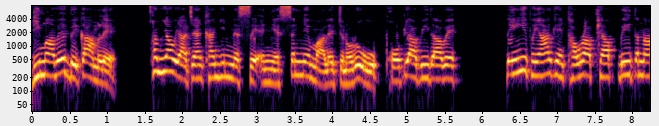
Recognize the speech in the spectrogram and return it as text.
ဒီမှာပဲဘေကမလဲထွမြောက်ရာကျမ်းခန်းကြီး20အငယ်7မှာလဲကျွန်တော်တို့ကိုဖော်ပြပြီးသားပဲတင်းဤဘုရားခင်ထာဝရဖျားပေးသနာ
